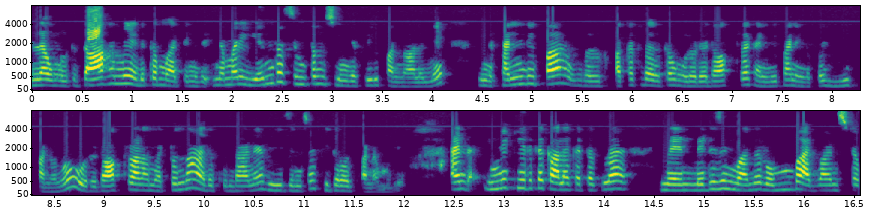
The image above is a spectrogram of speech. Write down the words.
இல்லை உங்களுக்கு தாகமே எடுக்க மாட்டேங்குது இந்த மாதிரி எந்த சிம்டம்ஸ் நீங்க ஃபீல் பண்ணாலுமே நீங்க கண்டிப்பா உங்களுக்கு பக்கத்துல இருக்க உங்களுடைய டாக்டரை கண்டிப்பா நீங்க போய் மீட் பண்ணணும். ஒரு டாக்டரால மட்டும்தான் அதுக்குண்டான ரீசன்ஸை ஃபிகர் அவுட் பண்ண முடியும். அண்ட் இன்னைக்கு இருக்க காலகட்டத்துல மெடிசின் வந்து ரொம்ப அட்வான்ஸ்டா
